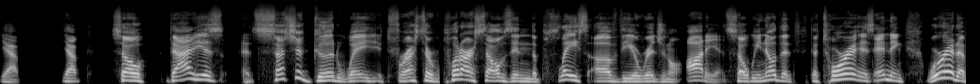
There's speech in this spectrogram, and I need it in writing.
Yep. Yep. So that is such a good way for us to put ourselves in the place of the original audience. So we know that the Torah is ending. We're at a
